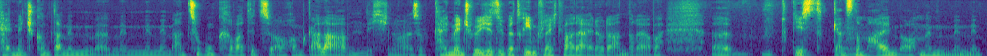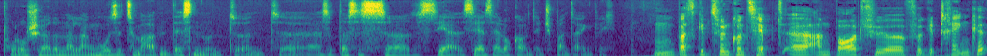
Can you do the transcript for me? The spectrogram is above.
Kein Mensch kommt da mit, äh, mit, mit, mit dem Anzug und Krawatte zu, auch am Galaabend nicht. Ne? Also kein Mensch würde ich jetzt übertrieben, vielleicht war der eine oder andere, aber äh, du gehst ganz normal auch mit, mit, mit Poloshirt und einer langen Hose zum Abendessen und, und äh, also das ist äh, sehr, sehr, sehr locker und entspannt eigentlich. Hm, was gibt es für ein Konzept äh, an Bord für, für Getränke?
